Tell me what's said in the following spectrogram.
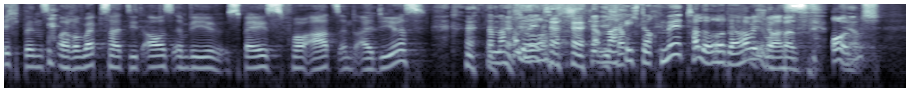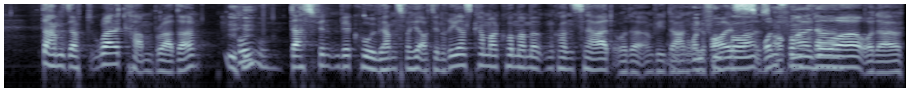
ich bin's, eure Website sieht aus irgendwie Space for Arts and Ideas. Da mach ich mit. Da mache ich doch mit. Hallo, da habe ich, Ich hab was. was. Und Ja. da haben sie gesagt, welcome, brother. Oh. Das finden wir cool. Wir haben zwar hier auch den Rias Kammerchor mit einem Konzert oder irgendwie Daniel Rundfunkchor da. Rundfunkchor oder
